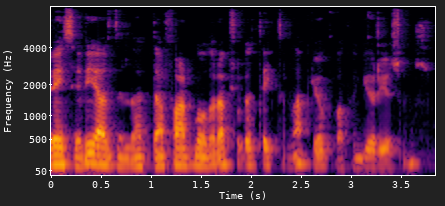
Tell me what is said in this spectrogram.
Veysel'i yazdırdı. Hatta farklı olarak şurada tek tırnak yok. Bakın görüyorsunuz.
